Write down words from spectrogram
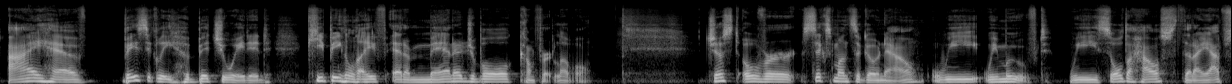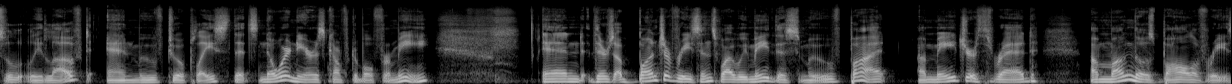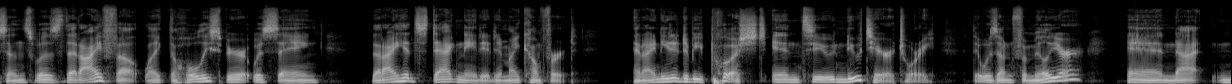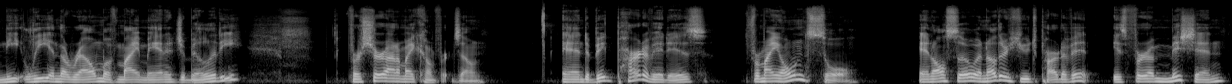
I have basically habituated keeping life at a manageable comfort level. Just over six months ago now, we we moved. We sold a house that I absolutely loved and moved to a place that's nowhere near as comfortable for me. And there's a bunch of reasons why we made this move, but a major thread among those ball of reasons was that I felt like the Holy Spirit was saying that I had stagnated in my comfort and I needed to be pushed into new territory that was unfamiliar and not neatly in the realm of my manageability for sure out of my comfort zone. And a big part of it is for my own soul. And also, another huge part of it is for a mission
